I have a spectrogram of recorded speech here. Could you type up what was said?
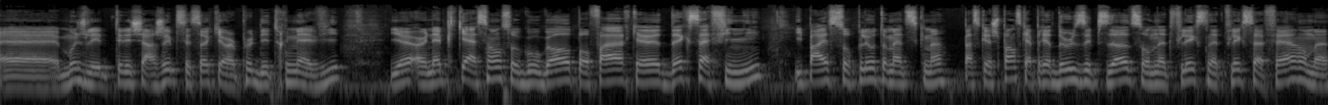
Moi, je l'ai téléchargé, puis c'est ça qui a un peu détruit ma vie. Il y a une application sur Google pour faire que dès que ça finit, il pèse sur play automatiquement. Parce que je pense qu'après deux épisodes sur Netflix, Netflix se ferme.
